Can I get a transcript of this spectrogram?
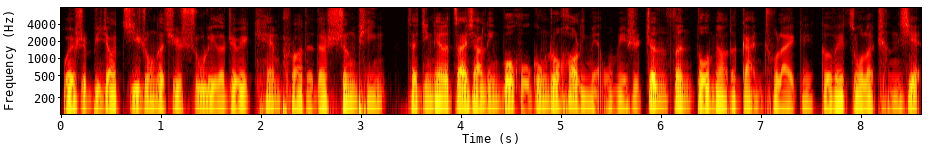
我也是比较集中的去梳理了这位 Camprod 的生平，在今天的在下林伯虎公众号里面，我们也是争分夺秒的赶出来给各位做了呈现。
